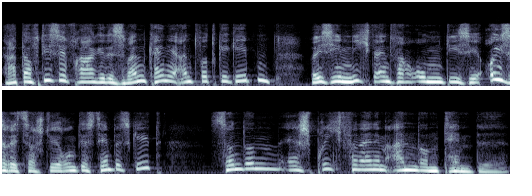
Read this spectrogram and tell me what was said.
Er hat auf diese Frage des Wann keine Antwort gegeben, weil es ihm nicht einfach um diese äußere Zerstörung des Tempels geht, sondern er spricht von einem anderen Tempel.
